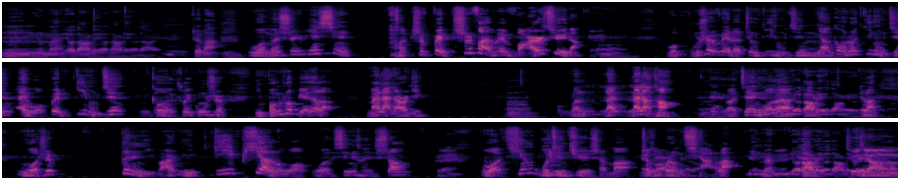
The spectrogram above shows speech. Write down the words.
嗯，明白，有道理，有道理，有道理。嗯，对吧？嗯我们是因为信，我是为吃饭为玩儿去的，嗯我不是为了挣第一桶金。嗯你要跟我说第一桶金，哎，我为了第一桶金，你跟我说一公式，你甭说别的了，买俩打火机，嗯，我嗯来来两套，嗯对是吧？坚明果的，有道理，有道理，对吧？我是奔着你玩儿，你第一骗了我，我心里很伤，对，我听不进去什么挣不挣钱了。明白，嗯有道理，有道理。就像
